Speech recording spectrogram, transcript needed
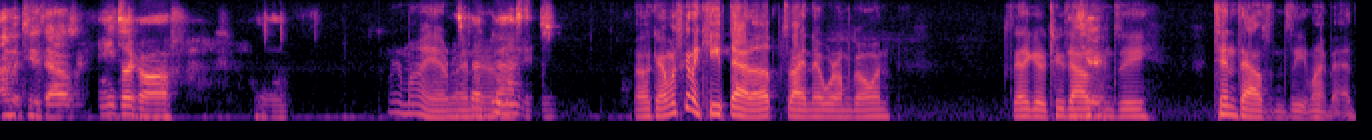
I'm at 2,000. He took off. Yeah, Where am I at right been now? fast. Okay, I'm just gonna keep that up so I know where I'm going. So I go 2,000 Z, 10,000 Z. My bad.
